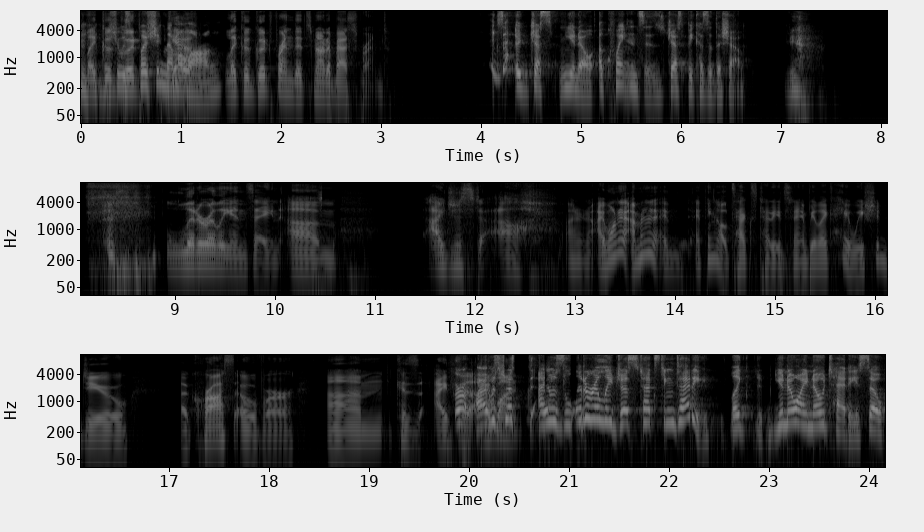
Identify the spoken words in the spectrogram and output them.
Like a she good, was pushing them yeah, along. Like a good friend that's not a best friend. Exactly. Just, you know, acquaintances just because of the show. Yeah. Literally insane. Um I just uh, I don't know. I want to I'm going to I think I'll text Teddi today and be like, "Hey, we should do a crossover." Um cuz I feel I, was want, just, I was literally just texting Teddi. Like, you know, I know Teddi. So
